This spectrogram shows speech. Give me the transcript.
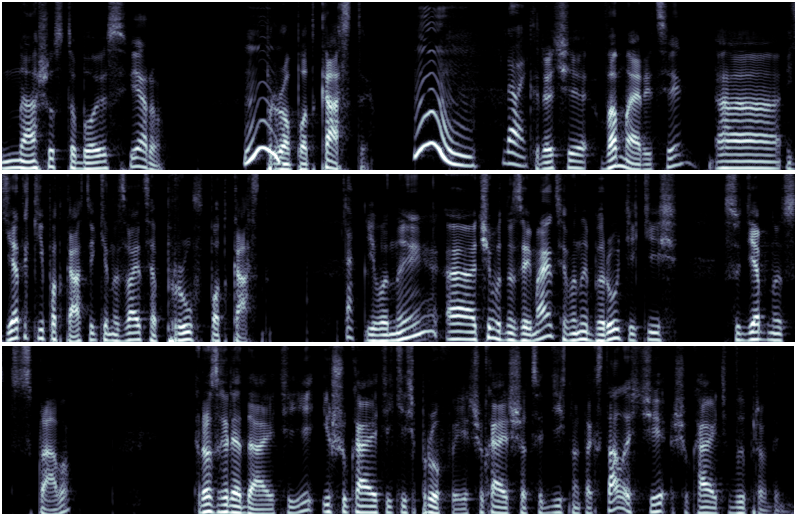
нашу з тобою сферу. Mm. Про подкасти. Mm. Давай. Коротше, в Америці а, є такий подкаст, який називається Proof Podcast. Так. І вони а, чим вони займаються? Вони беруть якісь судебну справу, розглядають її і шукають якісь пруфи. І шукають, що це дійсно так сталося, чи шукають виправдання.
